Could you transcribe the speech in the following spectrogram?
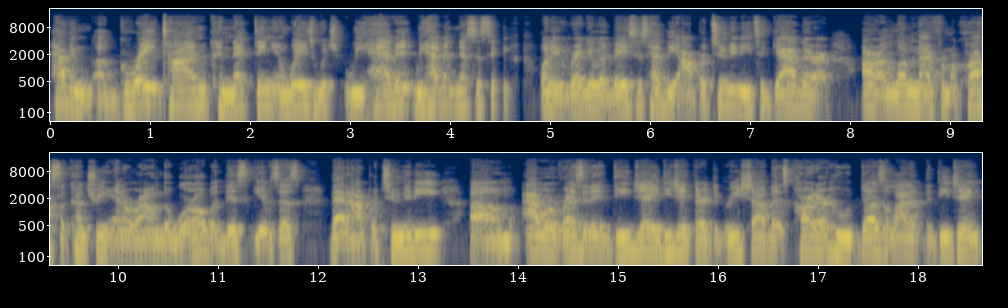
having a great time connecting in ways which we haven't. We haven't necessarily on a regular basis had the opportunity to gather our alumni from across the country and around the world, but this gives us that opportunity. Um, our resident DJ, DJ Third Degree Chavez Carter, who does a lot of the DJing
